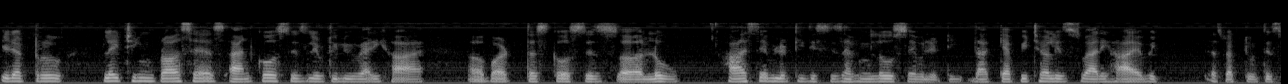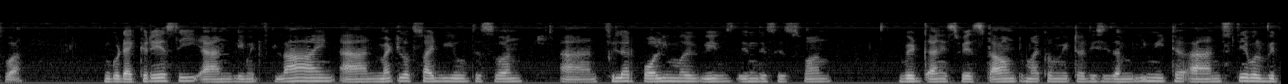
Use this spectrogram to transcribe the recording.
electroplating process and cost is relatively very high uh, but this cost is uh, low. High stability this is having low stability. The capital is very high with respect to this one. Good accuracy and limit line and metal oxide we use this one and filler polymer we use in this is one width and space down to micrometer this is a millimeter and stable with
